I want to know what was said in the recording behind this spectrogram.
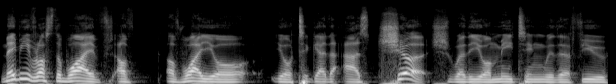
Maybe you've lost the why of, of, of why you're, you're together as church, whether you're meeting with a few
